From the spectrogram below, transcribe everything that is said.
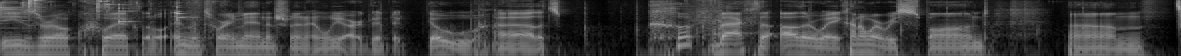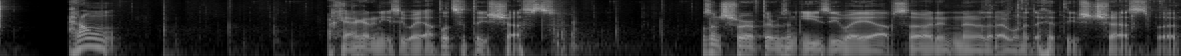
these real quick, little inventory management, and we are good to go. Uh, let's cook back the other way, kind of where we spawned. Um, I don't... Okay, I got an easy way up. Let's hit these chests. Wasn't sure if there was an easy way up, so I didn't know that I wanted to hit these chests, but...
